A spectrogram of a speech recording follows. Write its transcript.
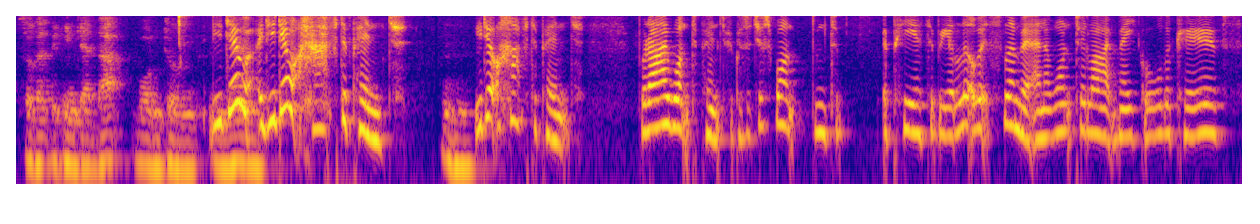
so that they can get that one done? You don't. You don't have to pinch. hmm You don't have to pinch, but I want to pinch because I just want them to appear to be a little bit slimmer, and I want to like make all the curves.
